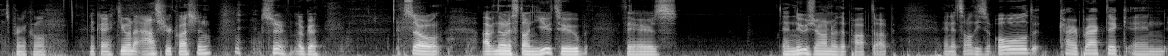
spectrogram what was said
That's pretty cool. Okay. Do you want to ask your question? Sure. Okay. So, I've noticed on YouTube there's a new genre that popped up, and it's all these old chiropractic and uh,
